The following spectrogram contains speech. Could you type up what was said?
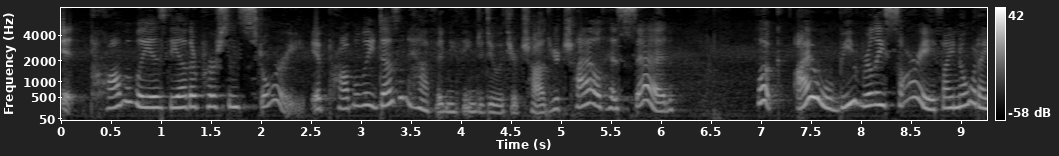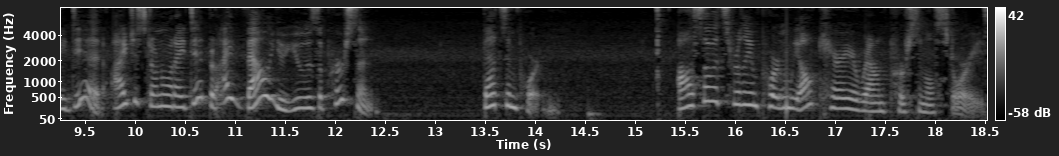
it probably is the other person's story. It probably doesn't have anything to do with your child. Your child has said, Look, I will be really sorry if I know what I did. I just don't know what I did, but I value you as a person. That's important. Also, it's really important we all carry around personal stories.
